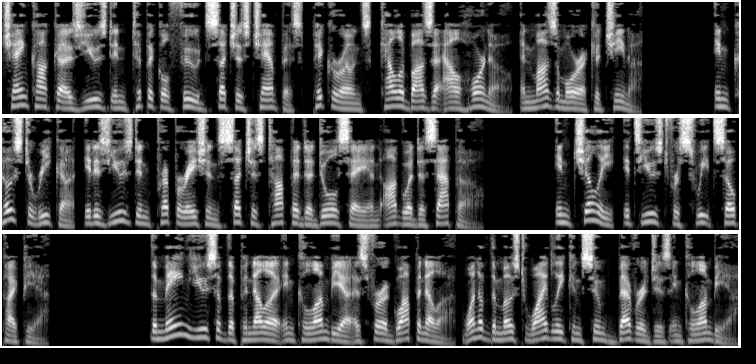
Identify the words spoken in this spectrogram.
chancaca is used in typical foods such as champús, picarones, calabaza al horno, and mazamorra cocina. In Costa Rica, it is used in preparations such as tapa de dulce and agua de sapo. In Chile, it's used for sweet sopaipilla. The main use of the panela in Colombia is for aguapanela, one of the most widely consumed beverages in Colombia.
